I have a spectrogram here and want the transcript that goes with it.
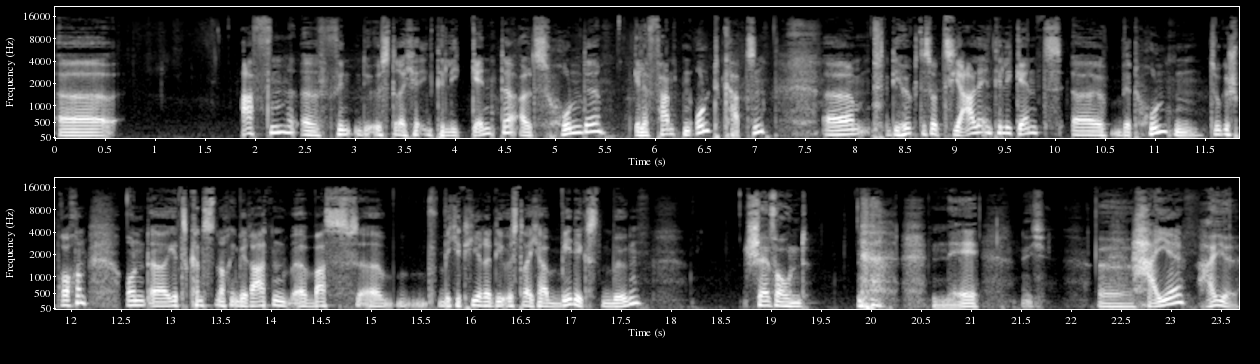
äh, Affen äh, finden die Österreicher intelligenter als Hunde, Elefanten und Katzen. Ähm, die höchste soziale Intelligenz äh, wird Hunden zugesprochen. Und äh, jetzt kannst du noch irgendwie raten, äh, was, äh, welche Tiere die Österreicher am wenigsten mögen. Schäferhund. Nee, Nicht. Äh, Haie, Haie.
